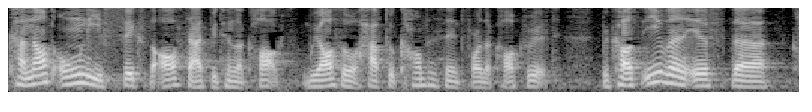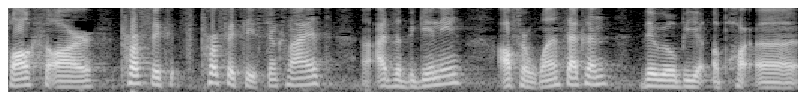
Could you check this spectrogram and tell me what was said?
cannot only fix the offset between the clocks, we also have to compensate for the clock drift. Because even if the clocks are perfect, perfectly synchronized uh, at the beginning, after one second, they will be apart, uh,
